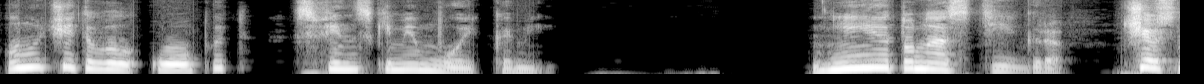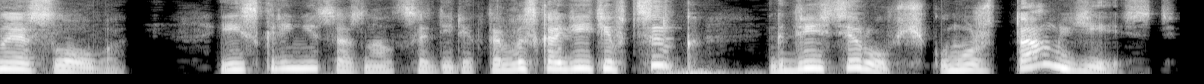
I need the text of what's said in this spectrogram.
Он учитывал опыт с финскими мойками. — Нет у нас тигров, честное слово, — искренне сознался директор. — Вы сходите в цирк к дрессировщику, может, там есть?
